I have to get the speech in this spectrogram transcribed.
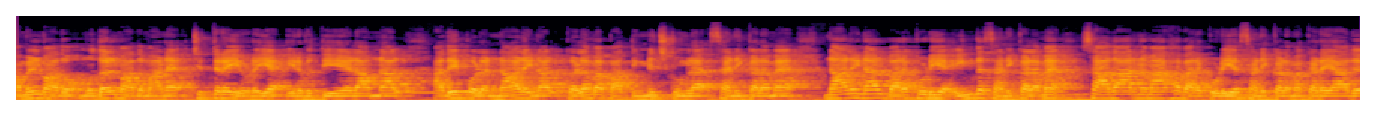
தமிழ் மாதம் முதல் மாதமான சித்திரையுடைய இருபத்தி ஏழு ஏழாம் நாள். அதே போல் நாளை நாள் கிழமை பார்த்தீங்கன்னு வச்சுக்கோங்களேன் சனிக்கிழமை. நாளை நாள் வரக்கூடிய இந்த சனிக்கிழமை சாதாரணமாக வரக்கூடிய சனிக்கிழமை கிடையாது.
